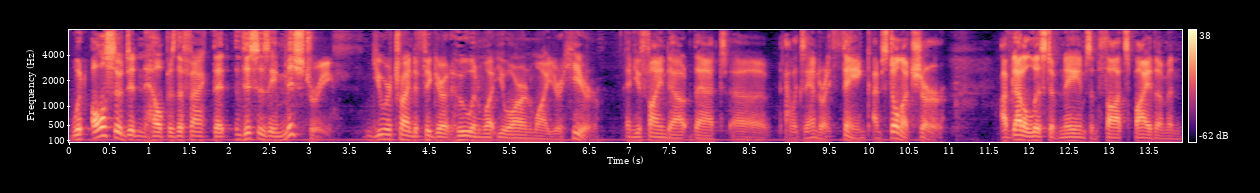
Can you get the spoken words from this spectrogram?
What also didn't help is the fact that this is a mystery. You are trying to figure out who and what you are and why you're here. And you find out that uh, Alexander, I think, I'm still not sure. I've got a list of names and thoughts by them, and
